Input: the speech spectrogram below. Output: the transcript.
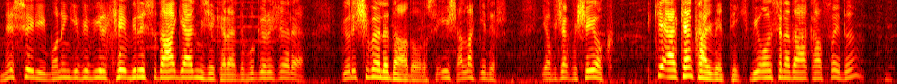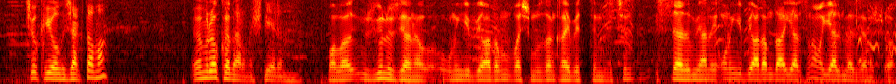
Ne söyleyeyim onun gibi bir birisi daha gelmeyecek herhalde bu görüş öyle. Görüşüm öyle daha doğrusu. İnşallah gelir. Yapacak bir şey yok. Ki erken kaybettik. Bir 10 sene daha kalsaydı çok iyi olacaktı ama ömrü o kadarmış diyelim. Vallahi üzgünüz yani onun gibi bir adamı başımızdan kaybettiğimiz için. İsterdim yani onun gibi bir adam daha gelsin ama gelmez yani şu an.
